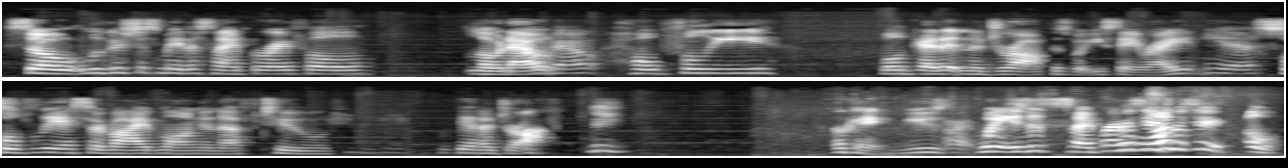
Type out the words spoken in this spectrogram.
So Lucas just made a sniper rifle loadout. Loadout. Hopefully, we'll get it in a drop, is what you say, right? Yes. Hopefully, I survive long enough to get a drop. Okay, use. Alright, Wait, is this sniper Press rifle? it, press it. Oh.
